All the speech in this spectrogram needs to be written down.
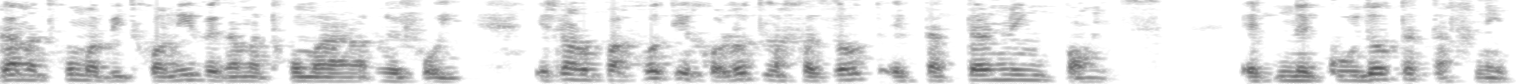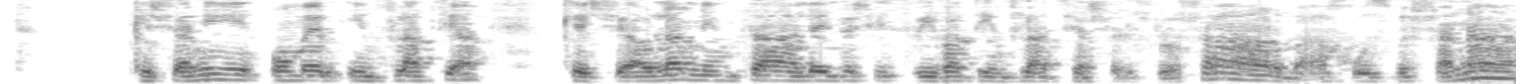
גם התחום הביטחוני וגם התחום הרפואי. יש לנו פחות יכולות לחזות את ה-turning points, את נקודות התפנית. כשאני אומר אינפלציה, כשהעולם נמצא על איזושהי סביבת אינפלציה של 3-4 אחוז בשנה,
